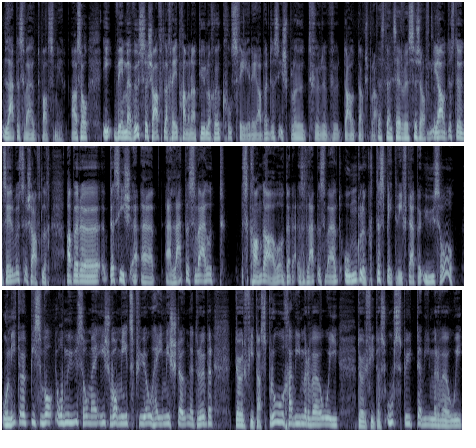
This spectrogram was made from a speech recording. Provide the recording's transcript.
Lebenswelt passt mir. Also, ich, wenn man wissenschaftlich redet, kann man natürlich Ökosphäre, aber das ist blöd für, für die Alltagssprache. Das klingt sehr wissenschaftlich. Ja, das klingt sehr wissenschaftlich. Aber äh, das ist äh, äh eine Lebenswelt, Skandal oder ein Lebensweltunglück, das betrifft eben uns auch. Und nicht etwas, was um uns herum ist, wo wir das Gefühl haben, wir stehen drüber, dürfen das brauchen, wie wir wollen, dürfen das ausbieten, wie wir wollen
